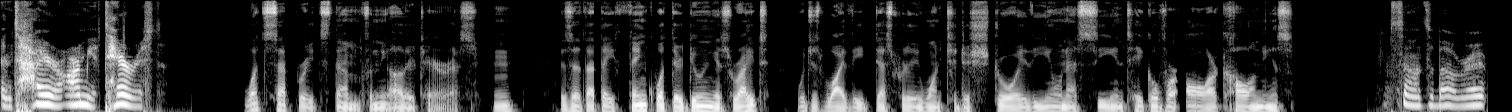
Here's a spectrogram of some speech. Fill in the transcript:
entire army of terrorists. What separates them from the other terrorists? Hmm? Is it that they think what they're doing is right, which is why they desperately want to destroy the UNSC and take over all our colonies? Sounds about right.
